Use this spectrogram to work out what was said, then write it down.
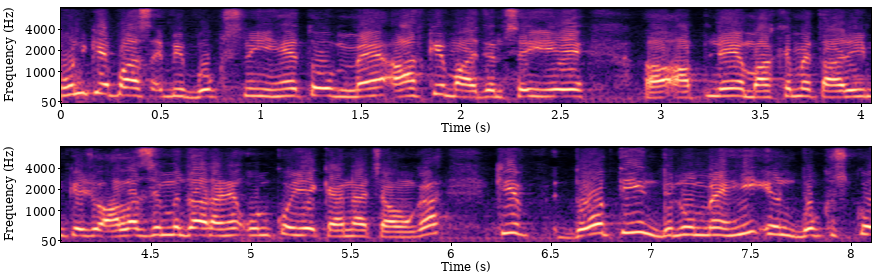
उनके पास अभी बुक्स नहीं है तो मैं आपके माध्यम से ये अपने महकमे तालीम के जो अला जिम्मेदार हैं, उनको ये कहना चाहूँगा कि दो तीन दिनों में ही इन बुक्स को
